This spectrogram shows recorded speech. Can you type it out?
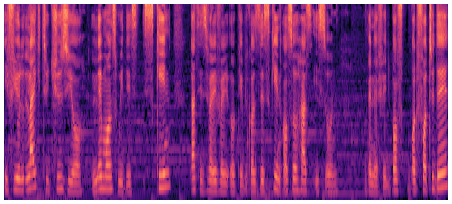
If you like to choose your lemons with the skin, that is very, very okay because the skin also has its own benefit. But, but for today,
